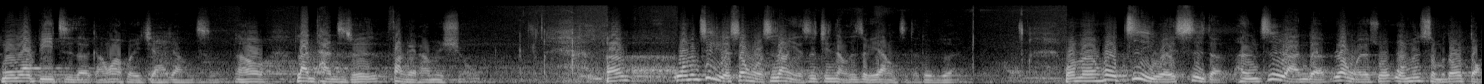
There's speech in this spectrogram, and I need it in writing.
摸摸鼻子的赶快回家这样子。然后烂摊子就是放给他们修。嗯，我们自己的生活实际上也是经常是这个样子的，对不对？我们会自以为是的，很自然的认为说我们什么都懂，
